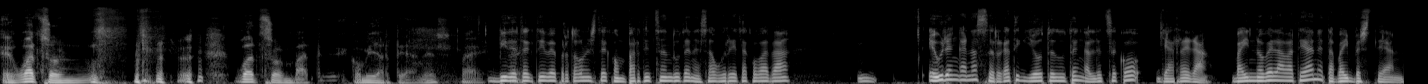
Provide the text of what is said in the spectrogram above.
eh, Watson, Watson bat, komi artean, ez? Bai, Bi bai. detektibe protagoniste konpartitzen duten ezagurrietako bada, euren gana zergatik jote duten galdetzeko jarrera, bai novela batean eta bai bestean.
